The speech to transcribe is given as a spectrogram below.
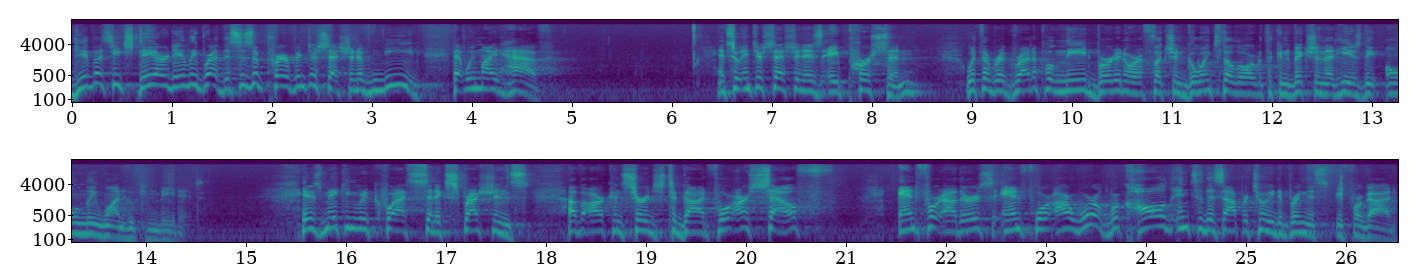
Give us each day our daily bread. This is a prayer of intercession, of need that we might have. And so, intercession is a person with a regrettable need, burden, or affliction going to the Lord with the conviction that he is the only one who can meet it. It is making requests and expressions of our concerns to God for ourselves and for others and for our world. We're called into this opportunity to bring this before God.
